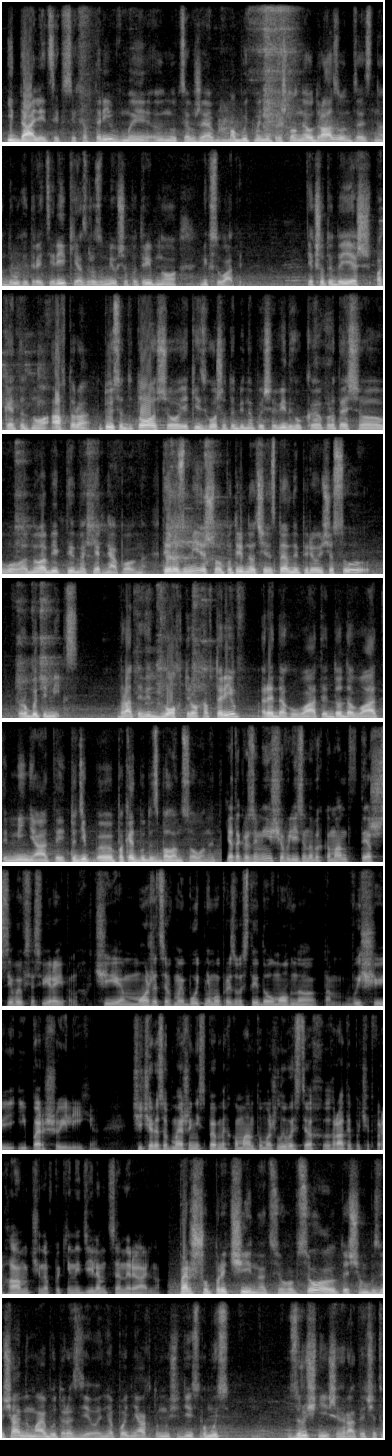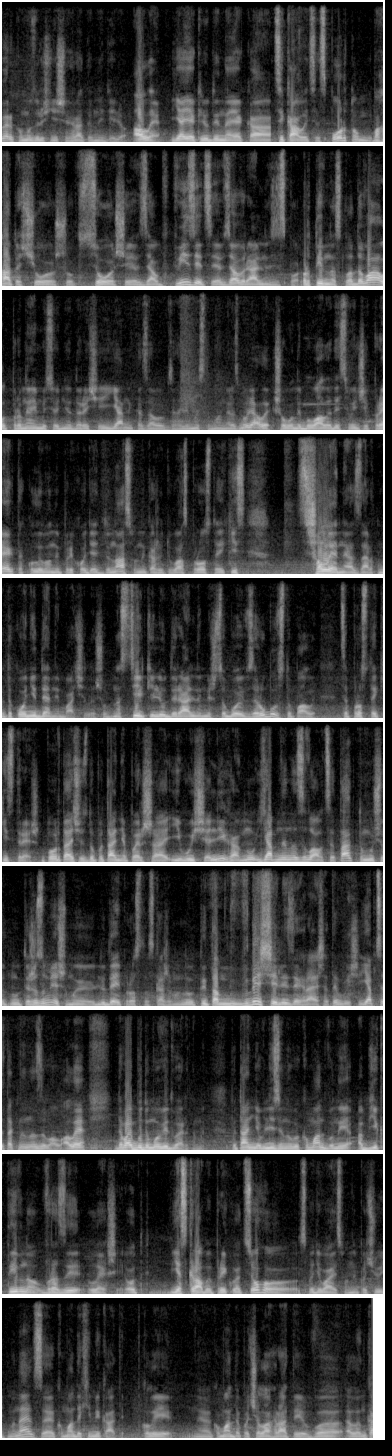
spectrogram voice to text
І далі цих всіх авторів ми ну це вже, мабуть, мені прийшло не одразу. Це на другий, третій рік. Я зрозумів, що потрібно міксувати. Якщо ти даєш пакет одного автора, готуйся до того, що якийсь Гоша тобі напише відгук е, про те, що Вова, ну об'єктивна херня повна. Ти розумієш, що потрібно через певний період часу робити мікс. Брати від двох-трьох авторів, редагувати, додавати, міняти. Тоді е, пакет буде збалансований. Я так розумію, що в лізі нових команд теж з'явився свій рейтинг. Чи може це в майбутньому призвести до умовно там вищої і першої ліги? Чи через обмеженість певних команд у можливостях грати по четвергам чи навпаки неділям це нереально? Першопричина цього всього, те, що звичайно має бути розділення по днях, тому що дійсно комусь зручніше грати в четвер, кому зручніше грати в неділю. Але я, як людина, яка цікавиться спортом, багато чого, що всього, що я взяв в квізі, це я взяв реально зі спорту. Спортивна складова, от про неї ми сьогодні, до речі, і я не казав, взагалі ми з тобою не розмовляли. Що вони бували десь в інших проєктах, коли вони приходять до нас, вони кажуть, у вас просто якісь шалений азарт. Ми такого ніде не бачили, щоб настільки люди реально між собою в зарубу вступали. Це просто якийсь треш. Повертаючись до питання перша і вища ліга, ну я б не називав це так, тому що ну ти ж розумієш, ми людей просто скажемо, ну ти там в нижчій лізі граєш, а ти вище. Я б це так не називав. Але давай будемо відвертими. Питання в лізі нових команд вони об'єктивно в рази легші. От яскравий приклад цього, сподіваюсь, вони почують мене. Це команда Хімікати, коли е, команда почала грати в ЛНК.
